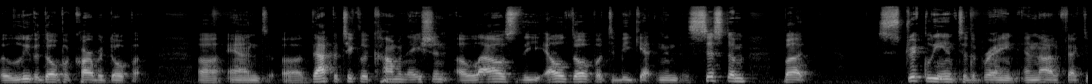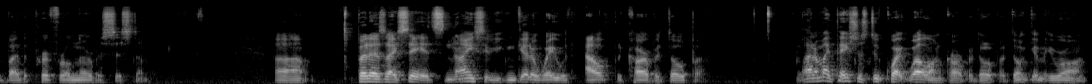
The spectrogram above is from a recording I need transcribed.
levodopa carbidopa. Uh, and uh, that particular combination allows the L-DOPA to be getting into the system, but strictly into the brain and not affected by the peripheral nervous system. Uh, but as I say, it's nice if you can get away without the carbidopa. A lot of my patients do quite well on carbidopa, don't get me wrong.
